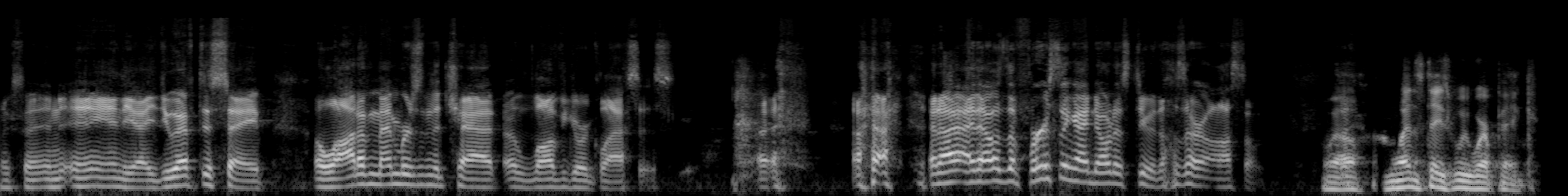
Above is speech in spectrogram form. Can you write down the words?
Excellent. And, and Andy, I do have to say, a lot of members in the chat love your glasses. And I, that was the first thing I noticed too. Those are awesome. Well, on Wednesdays we wear pink.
